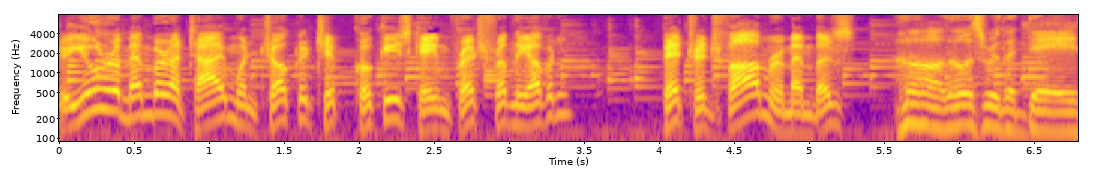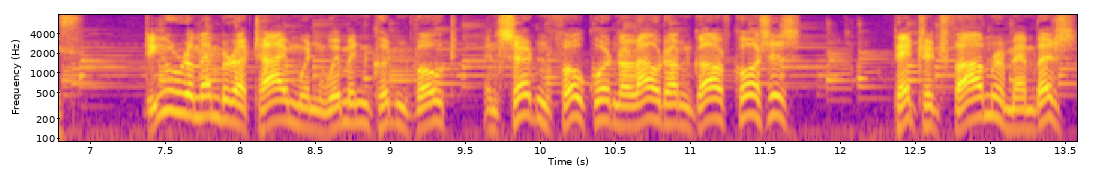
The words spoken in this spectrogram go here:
Do you remember a time when chocolate chip cookies came fresh from the oven? Petridge Farm remembers. Oh, those were the days. Do you remember a time when women couldn't vote and certain folk weren't allowed on golf courses? Petridge Farm remembers.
